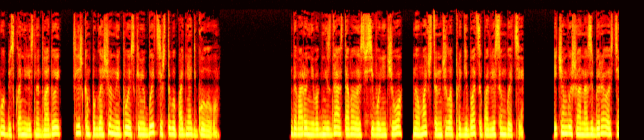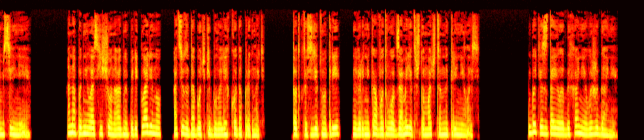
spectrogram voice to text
Обе склонились над водой, слишком поглощенные поисками Бетти, чтобы поднять голову. До вороньего гнезда оставалось всего ничего, но мачта начала прогибаться под весом Бетти. И чем выше она забиралась, тем сильнее. Она поднялась еще на одну перекладину, отсюда до бочки было легко допрыгнуть. Тот, кто сидит внутри, наверняка вот-вот заметит, что мачта накренилась. Бетти затаила дыхание в ожидании.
